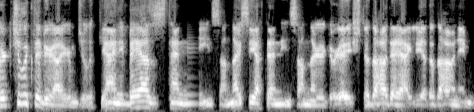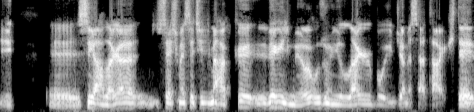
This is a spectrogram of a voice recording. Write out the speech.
Irkçılık da bir ayrımcılık. Yani beyaz tenli insanlar siyah tenli insanlara göre işte daha değerli ya da daha önemli e, siyahlara seçme seçilme hakkı verilmiyor uzun yıllar boyunca mesela tarihte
